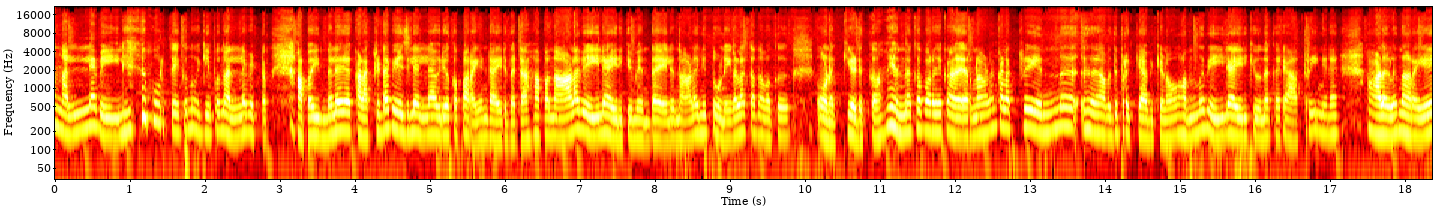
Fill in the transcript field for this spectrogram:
നല്ല വെയിൽ പുറത്തേക്ക് നോക്കിയപ്പോൾ നല്ല വെട്ടം. അപ്പോൾ ഇന്നലെ കളക്ടറുടെ പേജിൽ എല്ലാവരും ഒക്കെ പറയുണ്ടായിരുന്നു കേട്ടോ. അപ്പോൾ നാളെ വെയിലായിരിക്കും എന്തായാലും. നാളെ ഇനി തുണികളൊക്കെ നമുക്ക് ഉണക്കിയെടുക്കാം എന്നൊക്കെ പറഞ്ഞ് എറണാകുളം കളക്ടർ എന്ന് അവധി പ്രഖ്യാപിക്കണോ? അന്ന് വെയിലായിരിക്കും എന്നൊക്കെ രാത്രി ഇങ്ങനെ ആളുകൾ നിറയെ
